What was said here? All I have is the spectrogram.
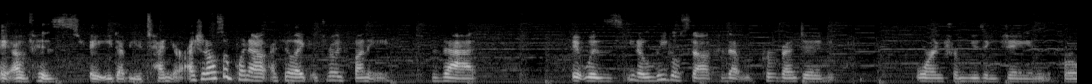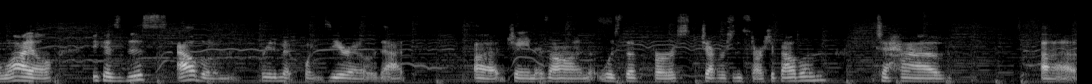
of his AEW tenure. I should also point out, I feel like it's really funny that it was, you know, legal stuff that prevented Orange from using Jane for a while because this album, Freedom at Point Zero, that uh, Jane is on, was the first Jefferson Starship album to have uh,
